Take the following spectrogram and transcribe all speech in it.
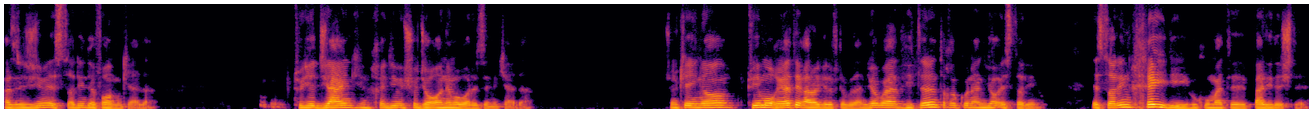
از رژیم استالین دفاع می‌کردن. توی جنگ خیلی شجاعانه مبارزه می‌کردن. چون که اینا توی موقعیت قرار گرفته بودن. یا باید هیتلر انتخاب کنن یا استالین. استالین خیلی حکومت بدی داشته.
